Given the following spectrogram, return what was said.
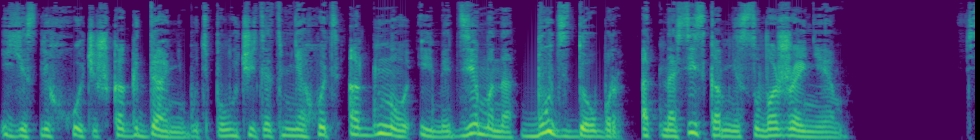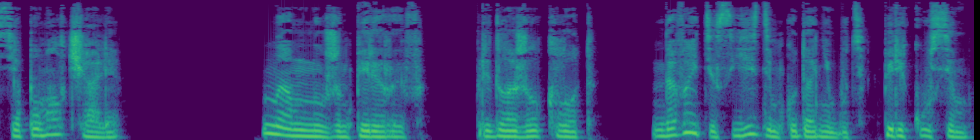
если хочешь когда-нибудь получить от меня хоть одно имя демона, будь добр, относись ко мне с уважением. Все помолчали. Нам нужен перерыв, предложил Клод. Давайте съездим куда-нибудь, перекусим.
